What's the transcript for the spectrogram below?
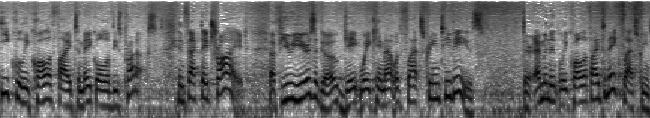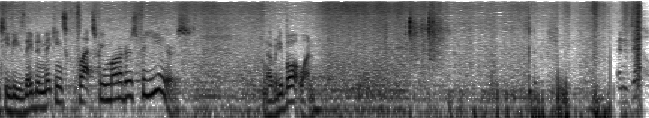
equally qualified to make all of these products. In fact, they tried. A few years ago, Gateway came out with flat screen TVs. They're eminently qualified to make flat screen TVs. They've been making flat screen monitors for years. Nobody bought one. And Dell.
